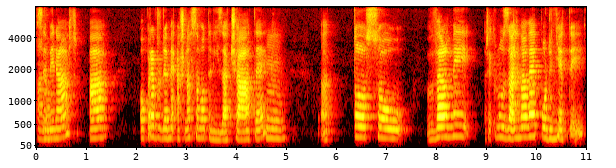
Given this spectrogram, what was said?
Ano. seminář a opravdu jdeme až na samotný začátek, Hmm. to jsou velmi, řeknu, zajímavé podněty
